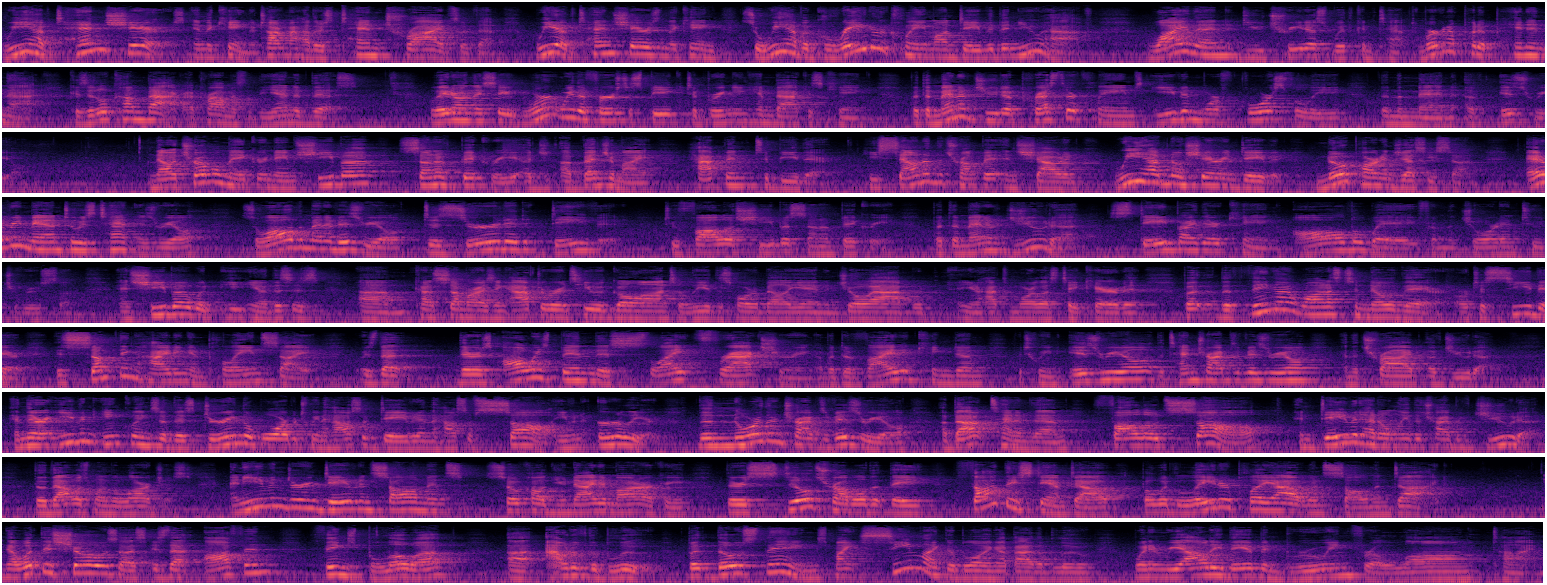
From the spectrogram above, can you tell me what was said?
We have 10 shares in the king. They're talking about how there's 10 tribes of them. We have 10 shares in the king, so we have a greater claim on David than you have. Why then do you treat us with contempt? We're going to put a pin in that because it'll come back, I promise, at the end of this. Later on, they say, Weren't we the first to speak to bringing him back as king? But the men of Judah pressed their claims even more forcefully than the men of Israel. Now, a troublemaker named Sheba, son of Bichri, a, Benjamite, happened to be there. He sounded the trumpet and shouted, We have no share in David, no part in Jesse's son. Every man to his tent, Israel. So all the men of Israel deserted David to follow Sheba, son of Bichri. But the men of Judah stayed by their king all the way from the Jordan to Jerusalem. And Sheba would, he, you know, this is um, kind of summarizing. Afterwards, he would go on to lead this whole rebellion, and Joab would, you know, have to more or less take care of it. But the thing I want us to know there, or to see there, is something hiding in plain sight. Is that there's always been this slight fracturing of a divided kingdom between Israel, the ten tribes of Israel, and the tribe of Judah. And there are even inklings of this during the war between the house of David and the house of Saul, even earlier. The northern tribes of Israel, about 10 of them, followed Saul, and David had only the tribe of Judah, though that was one of the largest. And even during David and Solomon's so called united monarchy, there is still trouble that they thought they stamped out, but would later play out when Solomon died. Now, what this shows us is that often things blow up uh, out of the blue. But those things might seem like they're blowing up out of the blue when in reality they have been brewing for a long time.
